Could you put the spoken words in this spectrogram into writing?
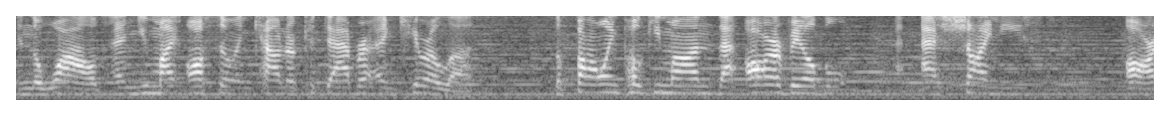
in the wild, and you might also encounter Kadabra and Kirlia. The following Pokemon that are available as shinies are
